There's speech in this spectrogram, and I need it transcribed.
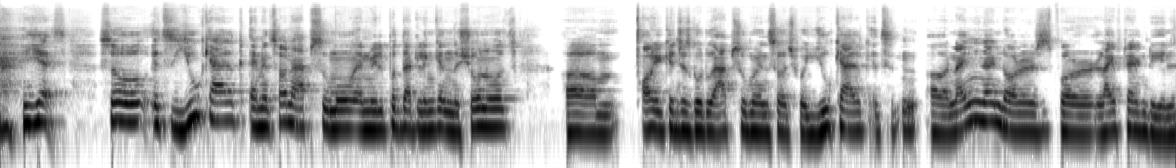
yes. So it's UCalc and it's on AppSumo, and we'll put that link in the show notes. Um, or you can just go to AppSumo and search for UCalc. It's uh, $99 for lifetime deal.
